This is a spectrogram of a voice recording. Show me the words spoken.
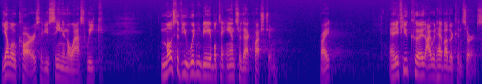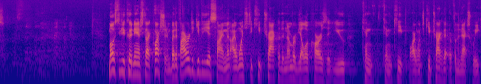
yellow cars have you seen in the last week? Most of you wouldn't be able to answer that question, right? And if you could, I would have other concerns. Most of you couldn't answer that question, but if I were to give you the assignment, I want you to keep track of the number of yellow cars that you can, can keep, I want you to keep track of that for the next week.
